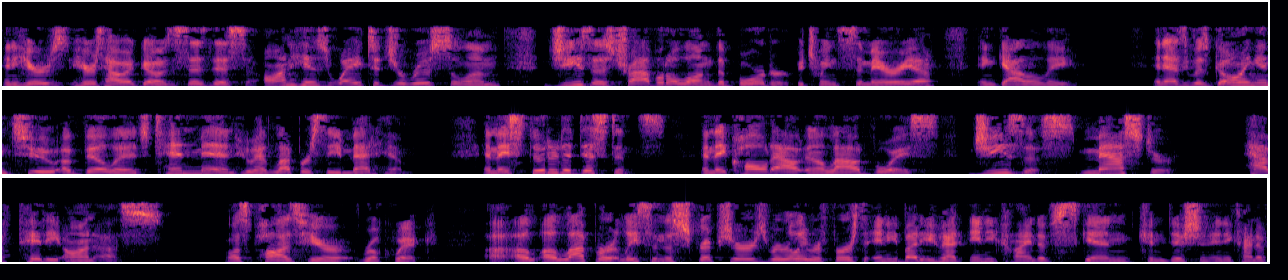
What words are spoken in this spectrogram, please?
And here's, here's how it goes. It says this, On his way to Jerusalem, Jesus Jesus traveled along the border between Samaria and Galilee. And as he was going into a village, ten men who had leprosy met him. And they stood at a distance, and they called out in a loud voice, Jesus, Master, have pity on us. Let's pause here real quick. A, a, leper, at least in the scriptures, really refers to anybody who had any kind of skin condition, any kind of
